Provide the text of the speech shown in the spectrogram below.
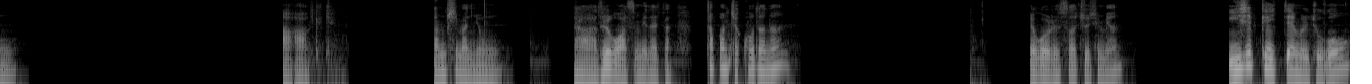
어, 아, 아, 오케이. 잠시만요. 자, 들고 왔습니다. 일단, 첫 번째 코드는, 요거를 써주시면, 20K 잼을 주고,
